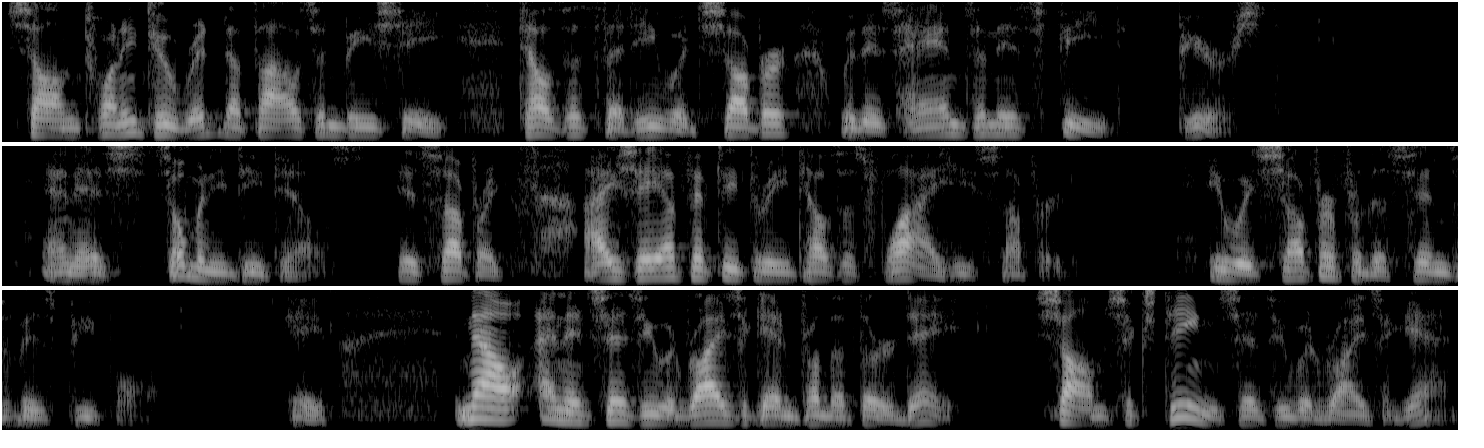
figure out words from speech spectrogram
Psalm 22, written 1000 BC, tells us that he would suffer with his hands and his feet pierced. And it's so many details, his suffering. Isaiah 53 tells us why he suffered he would suffer for the sins of his people. Okay. Now, and it says he would rise again from the third day. Psalm 16 says he would rise again.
